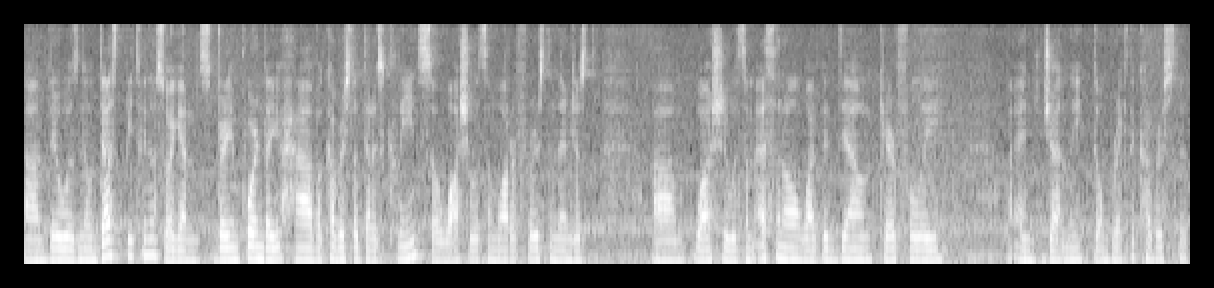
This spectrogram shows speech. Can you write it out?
Uh, there was no dust between them, so again, it's very important that you have a cover slip that is clean. So wash it with some water first, and then just um, wash it with some ethanol. Wipe it down carefully and gently. Don't break the cover slip;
